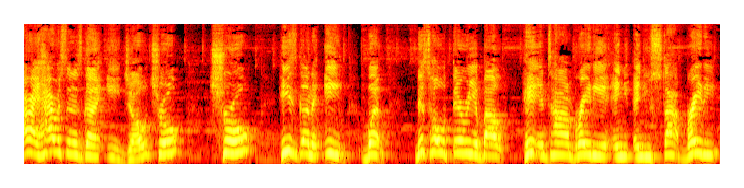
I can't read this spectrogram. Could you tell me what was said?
all right, Harrison is going to eat, Joe. True. True. He's going to eat. But this whole theory about hitting Tom Brady and you, and you stop Brady,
